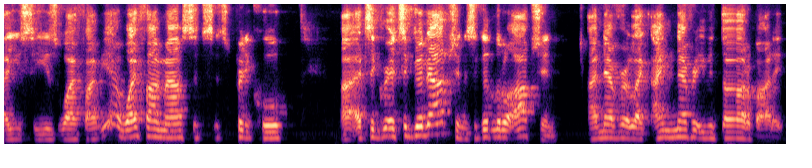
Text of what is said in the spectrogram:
I used to use Wi-Fi. Yeah, Wi-Fi mouse. It's it's pretty cool. Uh, it's a it's a good option. It's a good little option. I never like I never even thought about it.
